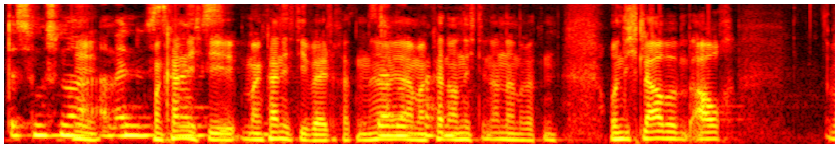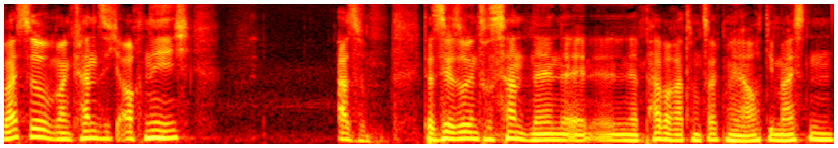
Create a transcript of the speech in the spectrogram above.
Das muss man Nee, am Ende des man kann nicht Tages- die, man kann nicht die Welt retten. Ja, selber ja, man kann auch nicht den anderen retten. Und ich glaube auch, weißt du, man kann sich auch nicht, also das ist ja so interessant, ne? In der, in der Paarberatung sagt man ja auch, die meisten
